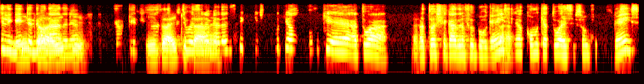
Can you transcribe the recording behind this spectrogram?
e ninguém então, entendeu nada, né? Que... Eu queria então, saber de você, tá, na né? verdade, o seguinte, como que, é, como que é a tua, é. a tua chegada no Friburguense, uhum. né? Como que é a tua recepção no Friburguense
